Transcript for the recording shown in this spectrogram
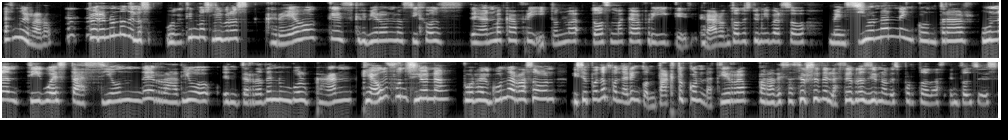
Es muy raro. Pero en uno de los últimos libros, creo que escribieron los hijos de Anne McCaffrey y Tom Ma- Todd McCaffrey, que crearon todo este universo, mencionan encontrar una antigua estación de radio enterrada en un volcán que aún funciona por alguna razón y se pueden poner en contacto con la Tierra para deshacerse de las hebras de una vez por todas. Entonces,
